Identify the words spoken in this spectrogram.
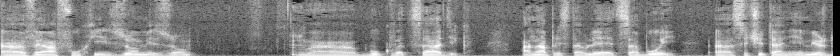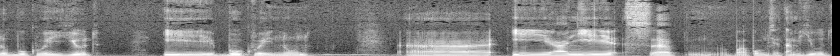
Э, Веафухи зомизо буква цадик, она представляет собой э, сочетание между буквой юд и буквой нун. Э, и они, с, помните, там юд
